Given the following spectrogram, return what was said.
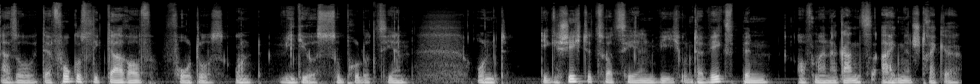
Also der Fokus liegt darauf, Fotos und Videos zu produzieren und die Geschichte zu erzählen, wie ich unterwegs bin auf meiner ganz eigenen Strecke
